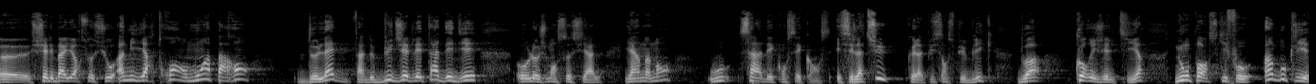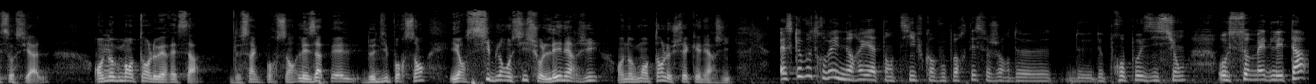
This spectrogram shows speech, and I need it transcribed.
euh, chez les bailleurs sociaux 1,3 milliard en moins par an de l'aide, enfin de budget de l'État dédié au logement social, il y a un moment où ça a des conséquences. Et c'est là-dessus que la puissance publique doit corriger le tir. Nous, on pense qu'il faut un bouclier social en augmentant le RSA de 5%, les APL de 10% et en ciblant aussi sur l'énergie en augmentant le chèque énergie. Est-ce que vous trouvez une oreille attentive quand vous portez ce genre de, de propositions au sommet de l'État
